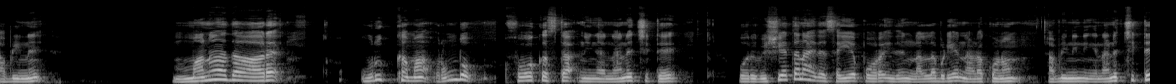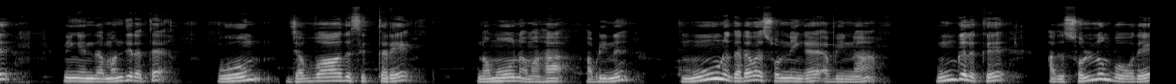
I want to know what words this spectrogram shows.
அப்படின்னு மனதார உருக்கமாக ரொம்ப ஃபோக்கஸ்டாக நீங்கள் நினச்சிட்டு ஒரு விஷயத்தை நான் இதை செய்ய போகிறேன் இது நல்லபடியாக நடக்கணும் அப்படின்னு நீங்கள் நினச்சிட்டு நீங்கள் இந்த மந்திரத்தை ஓம் ஜவ்வாது சித்தரே நமோ நமஹா அப்படின்னு மூணு தடவை சொன்னீங்க அப்படின்னா உங்களுக்கு அது சொல்லும்போதே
